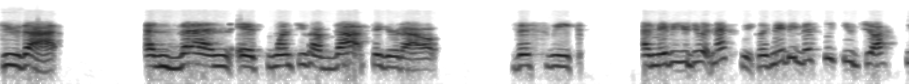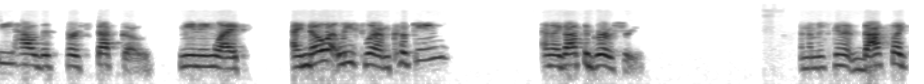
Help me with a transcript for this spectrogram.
do that. And then it's once you have that figured out, this week and maybe you do it next week. Like maybe this week you just see how this first step goes, meaning like I know at least what I'm cooking and I got the groceries. And I'm just going to, that's like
